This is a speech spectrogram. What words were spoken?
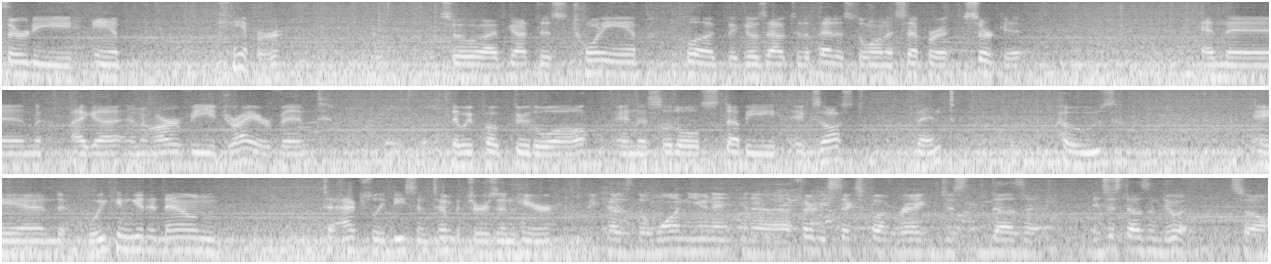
30 amp camper. So I've got this 20 amp plug that goes out to the pedestal on a separate circuit. And then I got an RV dryer vent that we poke through the wall and this little stubby exhaust vent hose. And we can get it down to actually decent temperatures in here because the one unit in a 36 foot rig just doesn't, it just doesn't do it. So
